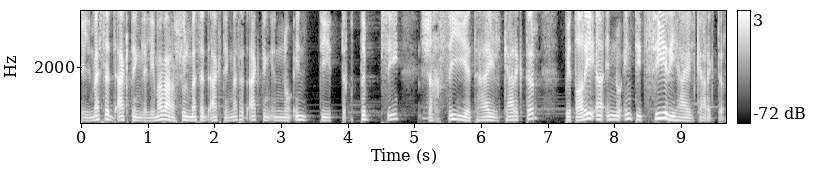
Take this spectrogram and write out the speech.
ال method acting للي ما بعرف شو ال method acting method acting إنه أنت تقتبسي شخصية هاي ال character بطريقة إنه أنت تصيري هاي ال character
